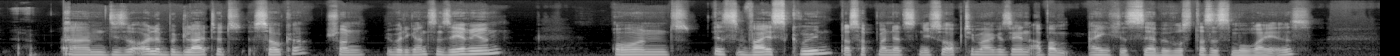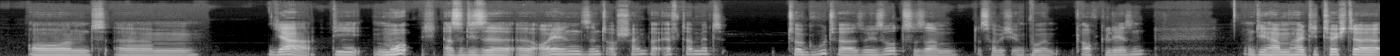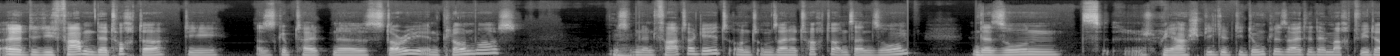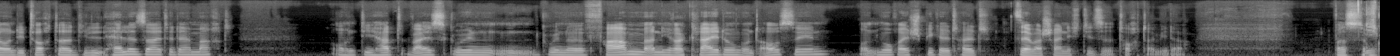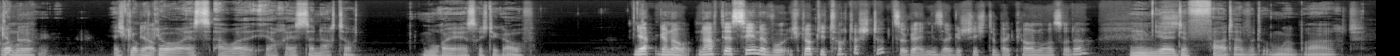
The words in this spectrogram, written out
ja. ähm, diese Eule begleitet Ahsoka schon über die ganzen Serien und ist weiß-grün. Das hat man jetzt nicht so optimal gesehen, aber eigentlich ist sehr bewusst, dass es Morai ist. Und ähm, ja, die Mo also diese äh, Eulen sind auch scheinbar öfter mit Torguta sowieso zusammen. Das habe ich irgendwo auch gelesen. Und die haben halt die Töchter, äh, die, die Farben der Tochter, die, also es gibt halt eine Story in Clone Wars, wo es mhm. um den Vater geht und um seine Tochter und seinen Sohn. Und der Sohn, ja, spiegelt die dunkle Seite der Macht wieder und die Tochter die helle Seite der Macht. Und die hat weiß-grün grüne Farben an ihrer Kleidung und Aussehen. Und Morai spiegelt halt sehr wahrscheinlich diese Tochter wieder. Was im ich Grunde. Glaub, ich glaube, ja. glaub, erst, auch erst danach taucht Morai erst richtig auf. Ja, genau. Nach der Szene, wo ich glaube, die Tochter stirbt sogar in dieser Geschichte bei Clone Wars, oder? Hm, ja, der Vater wird umgebracht.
